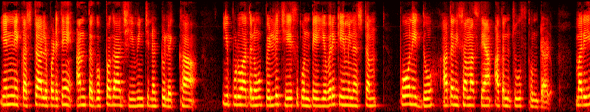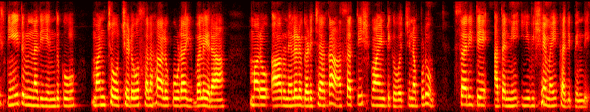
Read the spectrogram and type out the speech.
ఎన్ని కష్టాలు పడితే అంత గొప్పగా జీవించినట్టు లెక్క. ఇప్పుడు అతను పెళ్ళి చేసుకుంటే ఎవరికేమి నష్టం? పోనిద్దు. అతని సమస్య అతను చూసుకుంటాడు. మరి స్నేహితులున్నది ఎందుకు? మంచో చెడో సలహాలు కూడా ఇవ్వలేరా? మరో ఆరు నెలలు గడిచాక సతీష్ మా ఇంటికి వచ్చినప్పుడు సరితే అతన్ని ఈ విషయమై కదిపింది.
